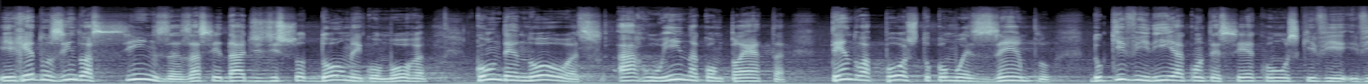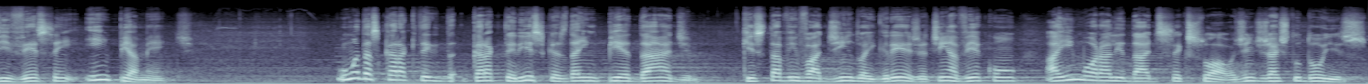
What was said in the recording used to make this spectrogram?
E reduzindo as cinzas as cidades de Sodoma e Gomorra, condenou-as à ruína completa, tendo-a posto como exemplo do que viria a acontecer com os que vi vivessem impiamente. Uma das características da impiedade que estava invadindo a igreja tinha a ver com a imoralidade sexual. A gente já estudou isso.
